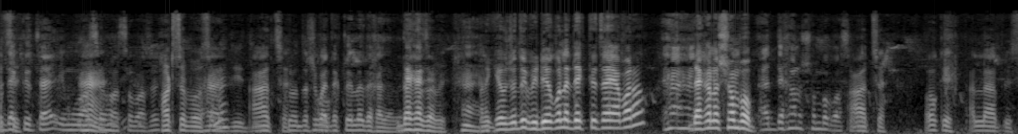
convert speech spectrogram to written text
আছে। দেখতে চাই ইমো হ্যাঁ। আছে হোয়াটসঅ্যাপ আছে। হোয়াটসঅ্যাপ আছে হ্যাঁ আচ্ছা। কোনো দর্শক ভাই দেখতে হলে দেখা যাবে। দেখা যাবে। হ্যাঁ, মানে কেউ যদি ভিডিও কলে দেখতে চায় আবারও দেখানো সম্ভব? দেখানো সম্ভব আছে আচ্ছা। ওকে আল্লাহ হাফিজ।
